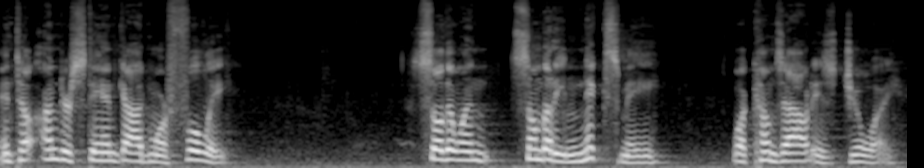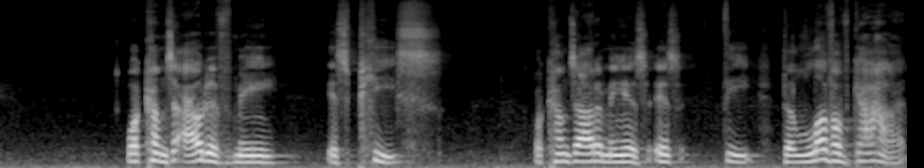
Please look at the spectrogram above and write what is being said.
and to understand God more fully so that when somebody nicks me, what comes out is joy. What comes out of me is peace. What comes out of me is, is the, the love of God.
